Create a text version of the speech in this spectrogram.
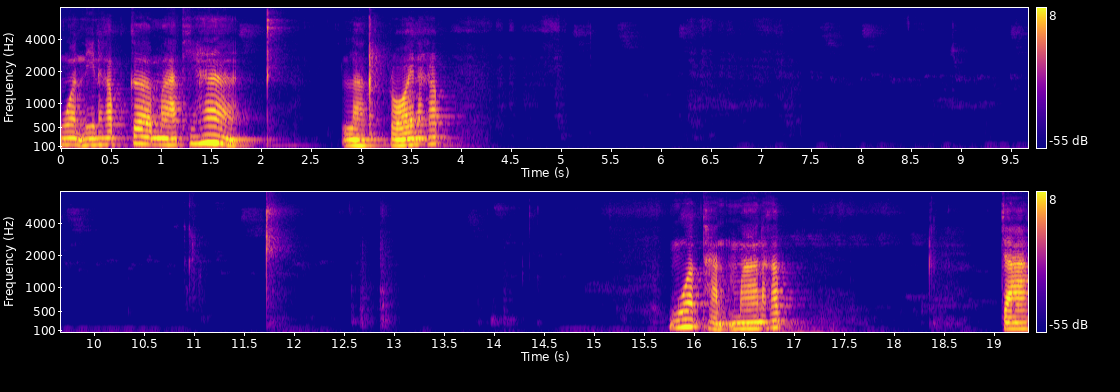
งวดนี้นะครับก็มาที่ห้าหลักร้อยนะครับ งวดถัดมานะครับ จาก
